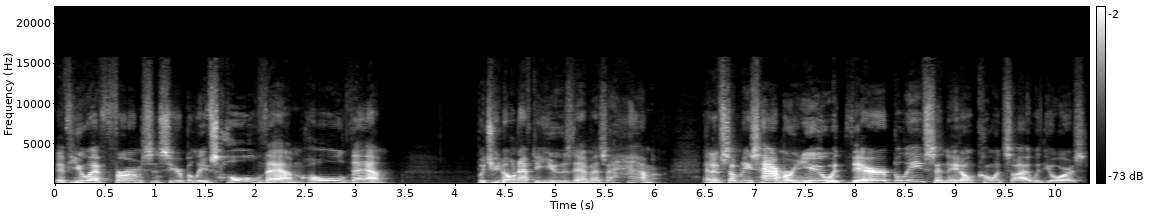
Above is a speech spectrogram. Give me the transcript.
If you have firm, sincere beliefs, hold them, hold them but you don't have to use them as a hammer. And if somebody's hammering you with their beliefs and they don't coincide with yours,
